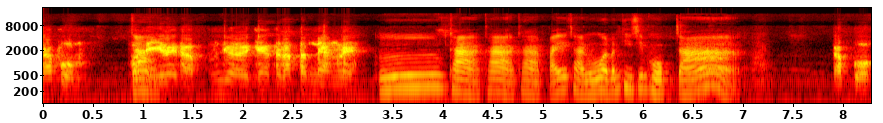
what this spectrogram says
ครับผมจ้ะวันนี้เลยครับ มันจะแค่สลับตำแหน่งเลย อืมค่ะค่ะค่ะ ไปค่ะงวดวันที่สิบหกจ้า ครับผม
